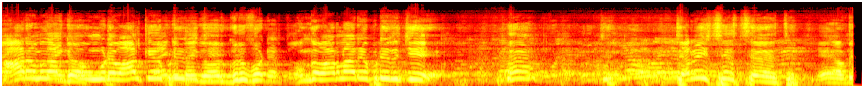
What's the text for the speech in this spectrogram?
ஆரம்ப. காலத்துல உங்களுடைய வாழ்க்கை எப்படி. இருந்துச்சு ஒரு எடுத்துக்கலாம். உங்க வரலாறு எப்படி இருந்துச்சு? திரை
